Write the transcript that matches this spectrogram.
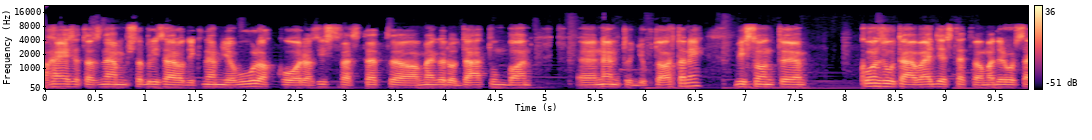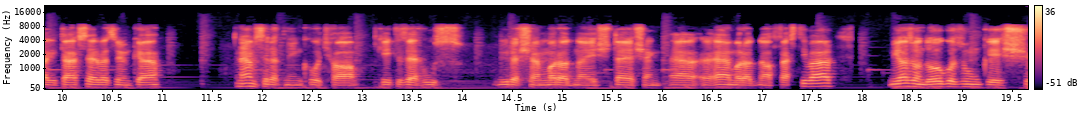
a helyzet az nem stabilizálódik, nem javul, akkor az Istfestet a megadott dátumban nem tudjuk tartani. Viszont konzultálva, egyeztetve a magyarországi társszervezőnkkel, nem szeretnénk, hogyha 2020 üresen maradna és teljesen el, elmaradna a fesztivál. Mi azon dolgozunk, és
